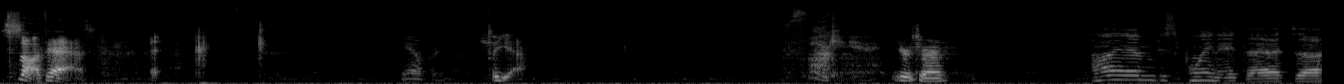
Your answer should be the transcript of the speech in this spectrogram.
sucked ass. Yeah, pretty much. But yeah. Fucking it. your turn. I am disappointed that, uh,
